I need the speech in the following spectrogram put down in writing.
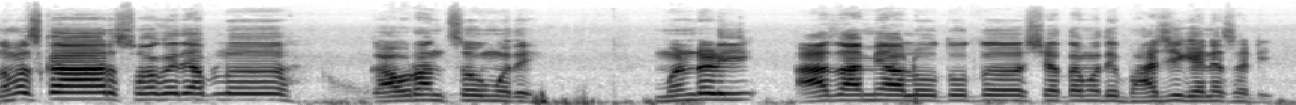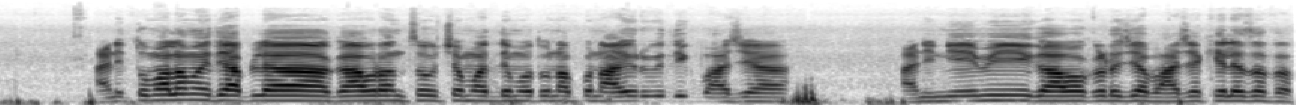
नमस्कार स्वागत आहे आपलं गावरान चौमध्ये. मंडळी आज आम्ही आलो होतो तर शेतामध्ये भाजी घेण्यासाठी. आणि तुम्हाला माहिती आहे आपल्या गावरान चौच्या माध्यमातून आपण आयुर्वेदिक भाज्या आणि नेहमी गावाकडे ज्या भाज्या केल्या जातात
